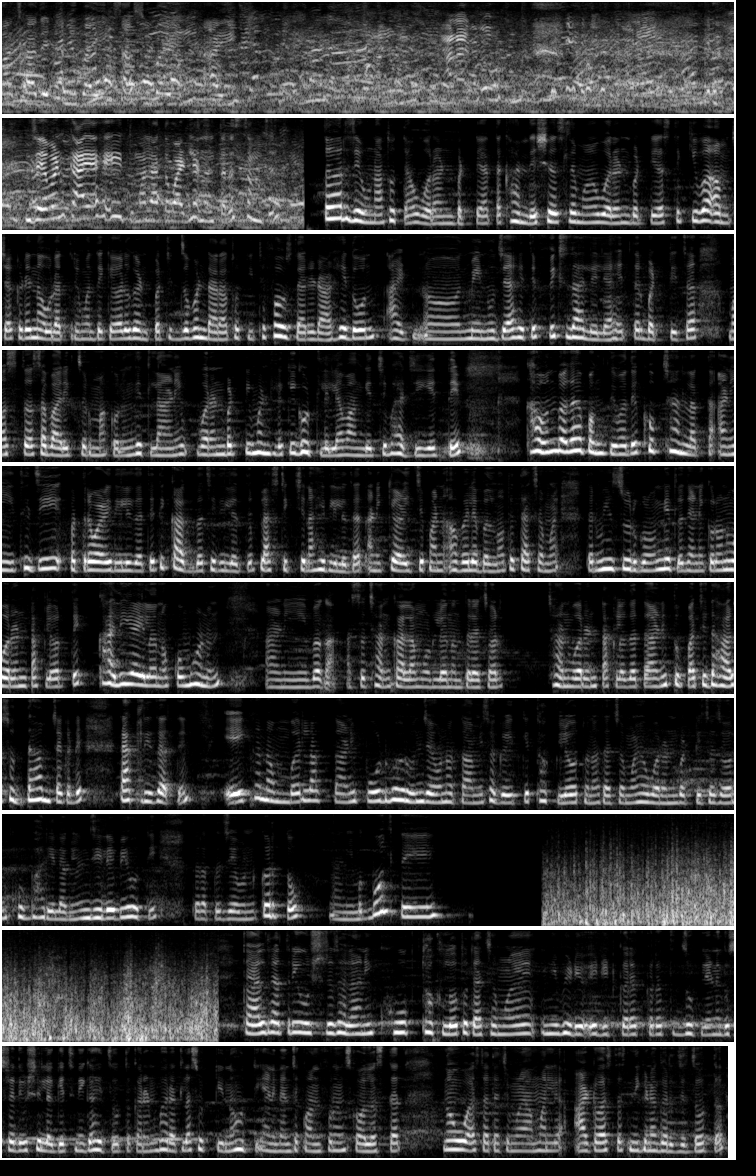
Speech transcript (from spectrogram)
माझ्या जेठानीबाई सासूबाई आई. जेवण काय आहे हे तुम्हाला आता वाढल्यानंतरच समजेल. तर जेवणात होत्या वरणबट्टी. आता खानदेशी असल्यामुळे वरणबट्टी असते किंवा आमच्याकडे नवरात्रीमध्ये किंवा गणपतीत जो भंडारा होतो तिथे फौजदारी डाळ. हे दोन आयट मेनू जे आहे ते फिक्स झालेले आहेत. तर बट्टीचा मस्त असा बारीक चुरमा करून घेतला आणि वरणबट्टी म्हटलं की घोटलेल्या वांग्याची भाजी येते. खाऊन बघा पंक्तीमध्ये खूप छान लागतं. आणि इथे जी पत्रवाळी दिली जाते ती कागदाची दिली जाते प्लास्टिकची नाही दिली जात आणि केळीचे पान अवेलेबल नव्हते त्याच्यामुळे. तर मी चुरगळून घेतलं जेणेकरून वरण टाकल्यावर ते खाली यायला नको म्हणून. आणि बघा असं छान काला मोडल्यानंतर याच्यावर छान वरण टाकलं जातं आणि तुपाची धारसुद्धा आमच्याकडे टाकली जाते. एक नंबर लागतं आणि पोट भरून जेवण होतं. आम्ही सगळे इतके थकले होतो ना त्याच्यामुळे वरणबट्टीचं जेवण खूप भारी लागलं. आणि जिलेबी होती तर आता जेवण करतो आणि मग बोलते. काल रात्री उशीर झाला आणि खूप थकलो होतो त्याच्यामुळे मी व्हिडिओ एडिट करत करत झोपले आणि दुसऱ्या दिवशी लगेच निघायचं होतं. कारण भरतला सुट्टी नव्हती आणि त्यांचे कॉन्फरन्स कॉल असतात नऊ वाजता त्याच्यामुळे आम्हाला आठ वाजताच निघणं गरजेचं होतं.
